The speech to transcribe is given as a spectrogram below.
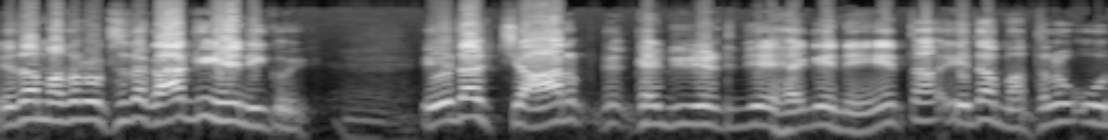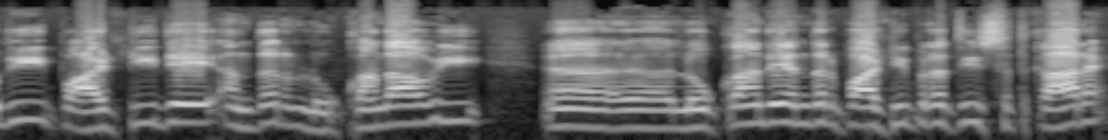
ਇਹਦਾ ਮਤਲਬ ਉੱਥੇ ਤਾਂ ਗਾਹਕ ਹੀ ਹੈ ਨਹੀਂ ਕੋਈ। ਇਹਦਾ ਚਾਰ ਕ- ਕੈਂਡੀਡੇਟ ਜੇ ਹੈਗੇ ਨੇ ਤਾਂ ਇਹਦਾ ਮਤਲਬ ਉਹਦੀ ਪਾਰਟੀ ਦੇ ਅੰਦਰ ਲੋਕਾਂ ਦਾ ਵੀ ਲੋਕਾਂ ਦੇ ਅੰਦਰ ਪਾਰਟੀ ਪ੍ਰਤੀ ਸਤਿਕਾਰ ਹੈ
